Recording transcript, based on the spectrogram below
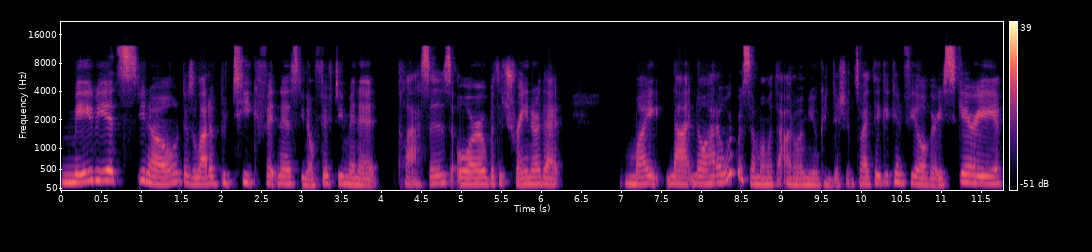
maybe it's, you know, there's a lot of boutique fitness, you know, 50 minute classes or with a trainer that might not know how to work with someone with the autoimmune condition. So I think it can feel very scary. A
